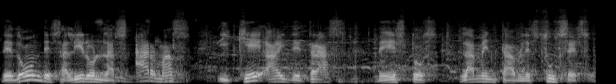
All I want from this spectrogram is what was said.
de dónde salieron las armas y qué hay detrás de estos lamentables sucesos.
